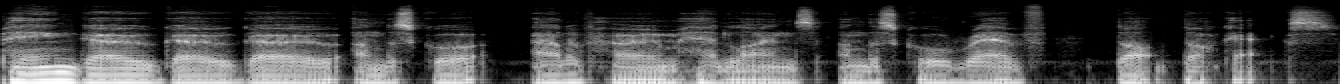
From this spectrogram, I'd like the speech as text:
Pay and go go go underscore out of home headlines underscore rev dot docx.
